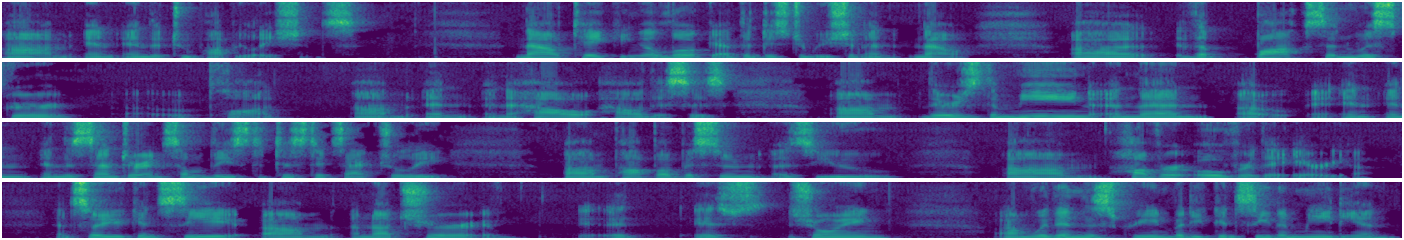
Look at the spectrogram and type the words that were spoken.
um, in, in the two populations. Now, taking a look at the distribution, and now uh, the box and whisker uh, plot um, and, and how, how this is, um, there's the mean and then uh, in, in, in the center, and some of these statistics actually um, pop up as soon as you um, hover over the area. And so you can see, um, I'm not sure if it is showing um, within the screen, but you can see the median,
